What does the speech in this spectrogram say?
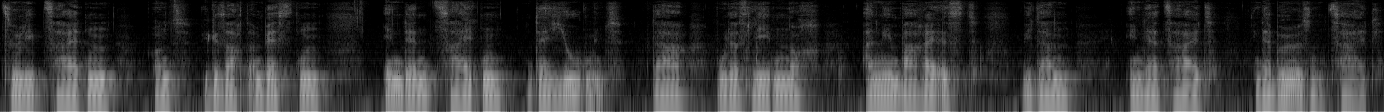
zu Lebzeiten und wie gesagt, am besten in den Zeiten der Jugend, da wo das Leben noch annehmbarer ist, wie dann in der Zeit, in der bösen Zeit.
